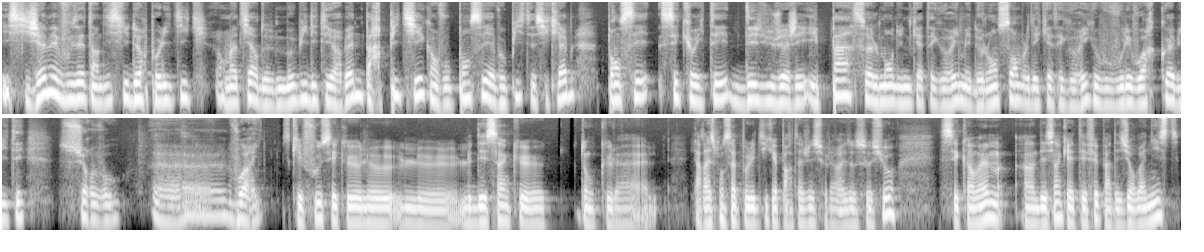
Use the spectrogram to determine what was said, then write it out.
Et si jamais vous êtes un décideur politique en matière de mobilité urbaine, par pitié, quand vous pensez à vos pistes cyclables, pensez sécurité des usagers et pas seulement d'une catégorie, mais de l'ensemble des catégories que vous voulez voir cohabiter sur vos euh, voiries. Ce qui est fou, c'est que le, le- le dessin que, donc, que la, la responsable politique a partagé sur les réseaux sociaux, c'est quand même un dessin qui a été fait par des urbanistes.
